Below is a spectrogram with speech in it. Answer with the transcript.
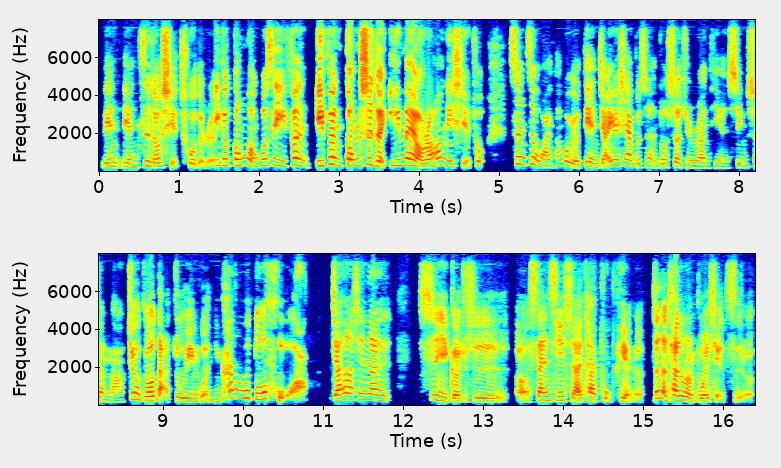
连连字都写错的人，一个公文或是一份一份公式的 email，然后你写错，甚至我还看过有店家，因为现在不是很多社群软体很兴盛吗？就给我打注英文，你看他会多火啊！加上现在是一个就是呃三 C 实在太普遍了，真的太多人不会写字了，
